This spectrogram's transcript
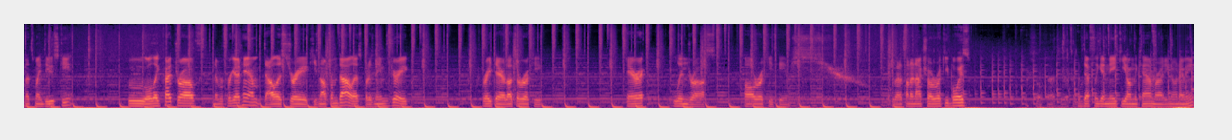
that's my Dusky. Ooh, Oleg Petrov, never forget him. Dallas Drake, he's not from Dallas, but his name's Drake. Right there, that's a rookie. Eric Lindros, all rookie team. Too bad it's not an actual rookie, boys. So fancy. I'll definitely get Nike on the camera, you know what I mean?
